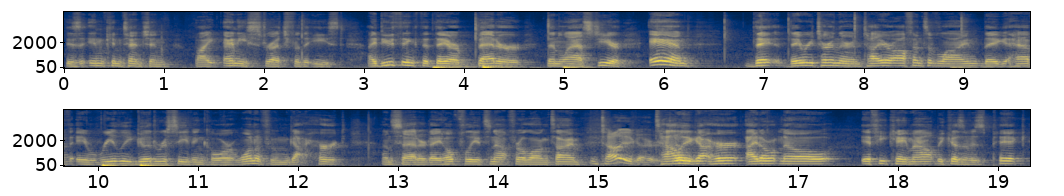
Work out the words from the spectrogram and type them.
is in contention by any stretch for the East. I do think that they are better than last year, and they they return their entire offensive line. They have a really good receiving corps, one of whom got hurt on Saturday. Hopefully, it's not for a long time. Taulia got hurt. Taulia too. got hurt. I don't know if he came out because of his pick,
